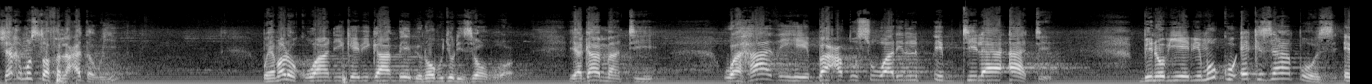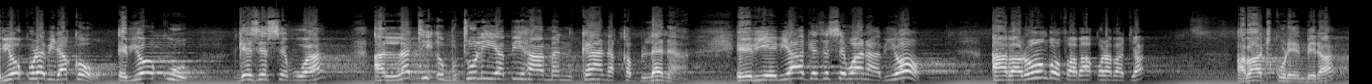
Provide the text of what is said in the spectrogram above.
sheekh mustapha al adawi bwe yamala okuwandiika ebigambo ebyo n'obujulizi obwo yagamba nti wa hathihi badu suwari libtilaati bino byebimu ku examples ebyokulabirako ebyokugezesebwa allati ibtuliya biha man kana qablana. Ebyo ebyagezesebwa nabyo abalongoofu abakola batya? Abatukulembera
